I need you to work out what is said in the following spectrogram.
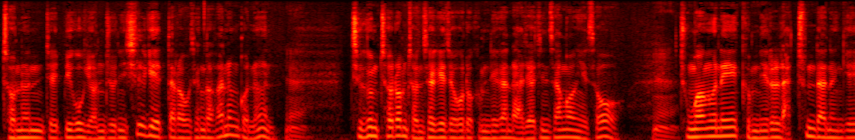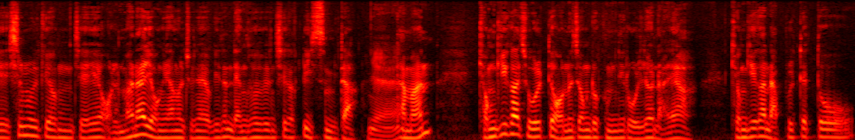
저는 이제 미국 연준이 실기했다라고 생각하는 거는 예. 지금처럼 전 세계적으로 금리가 낮아진 상황에서 예. 중앙은행이 금리를 낮춘다는 게 실물 경제에 얼마나 영향을 주냐 여기는 냉소적인 시각도 있습니다. 예. 다만 경기가 좋을 때 어느 정도 금리를 올려놔야 경기가 나쁠 때 또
